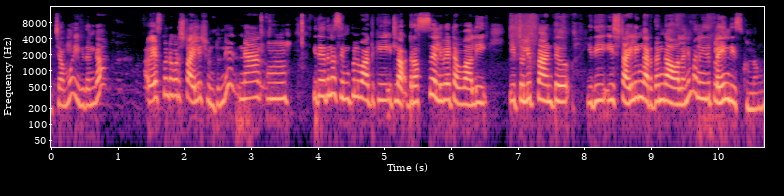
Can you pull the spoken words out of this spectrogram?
ఇచ్చాము. ఈ విధంగా వేసుకుంటే కూడా స్టైలిష్ ఉంటుంది. నా ఇదేదైనా ఇది ఏదైనా సింపుల్ వాటికి ఇట్లా డ్రెస్ ఎలివేట్ అవ్వాలి ఈ తులిప్ ప్యాంటు ఇది ఈ స్టైలింగ్ అర్థం కావాలని మనం ఇది ప్లెయిన్ తీసుకున్నాము.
